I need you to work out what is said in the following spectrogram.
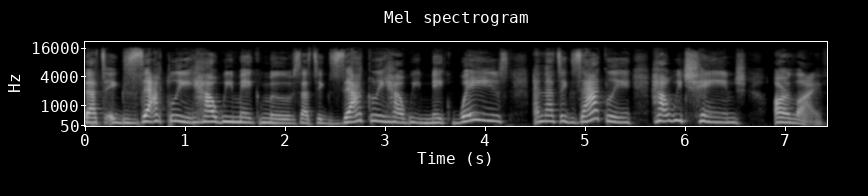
That's exactly how we make moves. That's exactly how we make waves. And that's exactly how we change our life.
